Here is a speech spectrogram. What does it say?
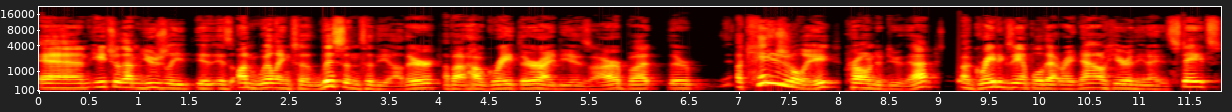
and each of them usually is, unwilling to listen to the other about how great their ideas are, but they're occasionally prone to do that. A great example of that right now here in the United States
